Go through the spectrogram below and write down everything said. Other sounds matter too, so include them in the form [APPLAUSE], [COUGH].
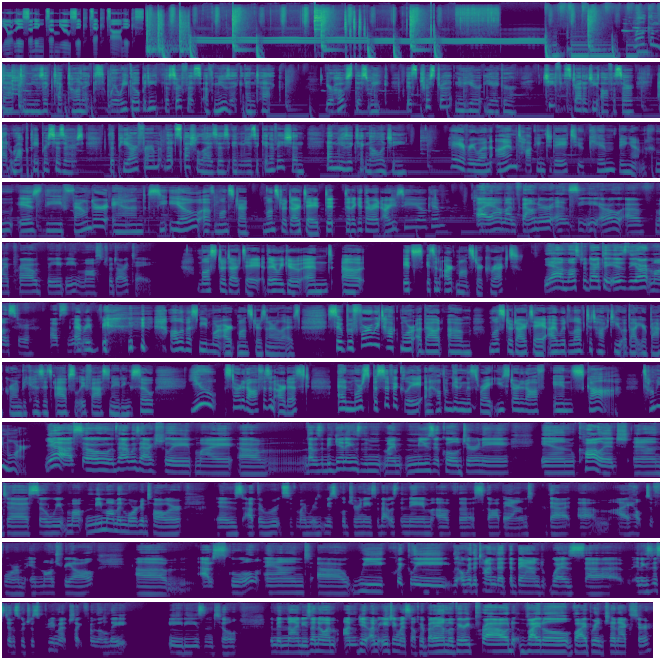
You're listening to Music Tectonics. Welcome back to Music Tectonics, where we go beneath the surface of music and tech. Your host this week is Tristra Newyear Yeager, Chief Strategy Officer at Rock Paper Scissors, the PR firm that specializes in music innovation and music technology. Hey everyone, I'm talking today to Kim Bingham, who is the founder and CEO of Monstra, Monstra d'Arte. Did, did I get that right? Are you CEO, Kim? I am. I'm founder and CEO of my proud baby, Mostro d'Arte. Mostro d'Arte. There we go. And uh, it's it's an art monster, correct? Yeah, Mostro d'Arte is the art monster. Absolutely. Every [LAUGHS] all of us need more art monsters in our lives. So before we talk more about um, Mostro d'Arte, I would love to talk to you about your background because it's absolutely fascinating. So you started off as an artist and more specifically, and I hope I'm getting this right, you started off in ska. Tell me more. Yeah, so that was actually my um, that was the beginnings of the, my musical journey in college, and uh, so we, me, mom, and Morgentaler is at the roots of my musical journey. So that was the name of the ska band that um, I helped to form in Montreal um, out of school. And uh, we quickly, over the time that the band was uh, in existence, which was pretty much like from the late 80s until the mid 90s. I know I'm I'm I'm aging myself here, but I am a very proud, vital, vibrant Gen Xer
